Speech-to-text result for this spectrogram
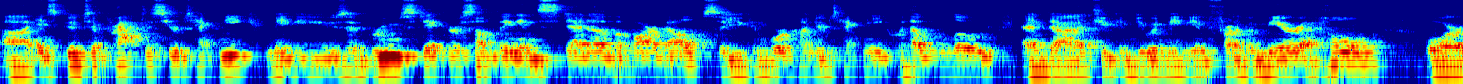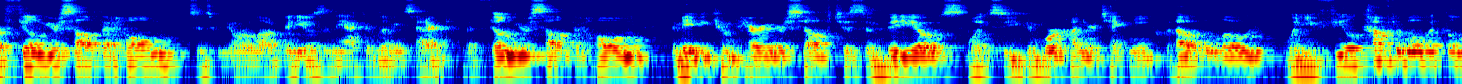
uh, it's good to practice your technique. Maybe use a broomstick or something instead of a barbell so you can work on your technique without the load. And uh, if you can do it maybe in front of a mirror at home or film yourself at home, since we don't allow videos in the active living center, but film yourself at home and maybe compare yourself to some videos so you can work on your technique without the load. When you feel comfortable with the,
